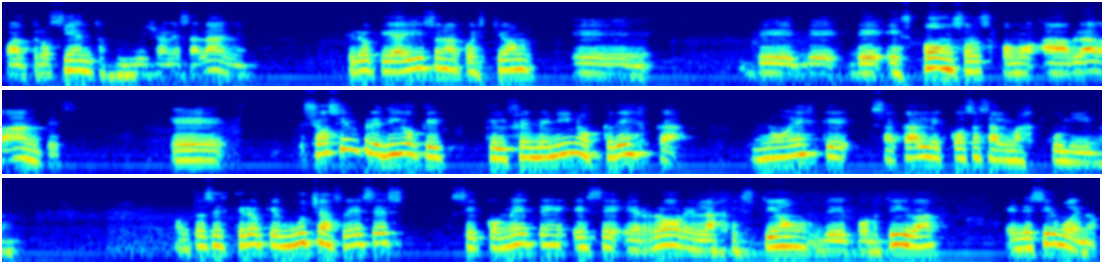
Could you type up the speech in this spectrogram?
400 millones al año. Creo que ahí es una cuestión eh, de, sponsors, como hablaba antes. Eh, yo siempre digo que, que el femenino crezca no es que sacarle cosas al masculino. Entonces creo que muchas veces se comete ese error en la gestión deportiva en decir, bueno,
